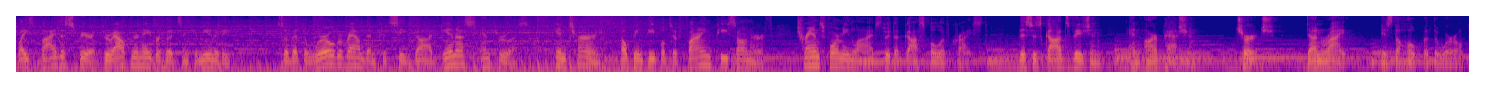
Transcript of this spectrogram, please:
placed by the Spirit throughout their neighborhoods and community so that the world around them could see God in us and through us, in turn, helping people to find peace on earth transforming lives through the gospel of Christ. This is God's vision and our passion. Church, done right, is the hope of the world.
